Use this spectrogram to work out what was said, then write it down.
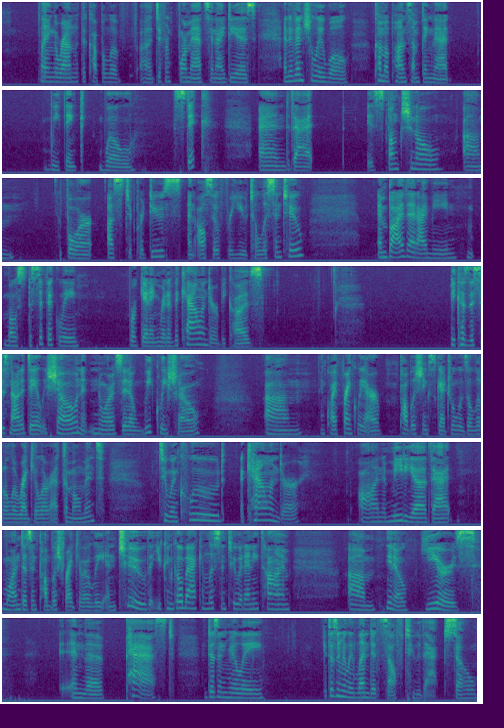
playing around with a couple of uh, different formats and ideas, and eventually we'll come upon something that we think will stick and that is functional um, for us to produce and also for you to listen to. And by that I mean, most specifically, we're getting rid of the calendar because because this is not a daily show, and nor is it a weekly show. Um, and quite frankly, our publishing schedule is a little irregular at the moment. To include a calendar on media that one doesn't publish regularly, and two that you can go back and listen to at any time. Um, you know, years in the past, it doesn't really it doesn't really lend itself to that. So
